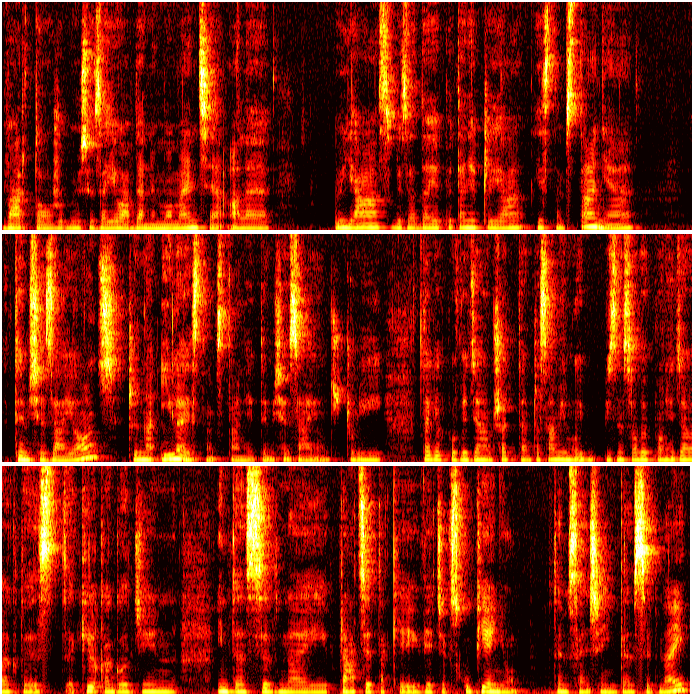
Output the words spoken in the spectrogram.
warto, żebym się zajęła w danym momencie, ale ja sobie zadaję pytanie, czy ja jestem w stanie tym się zająć, czy na ile jestem w stanie tym się zająć. Czyli, tak jak powiedziałam przedtem, czasami mój biznesowy poniedziałek to jest kilka godzin intensywnej pracy, takiej, wiecie, w skupieniu, tym sensie intensywnej.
